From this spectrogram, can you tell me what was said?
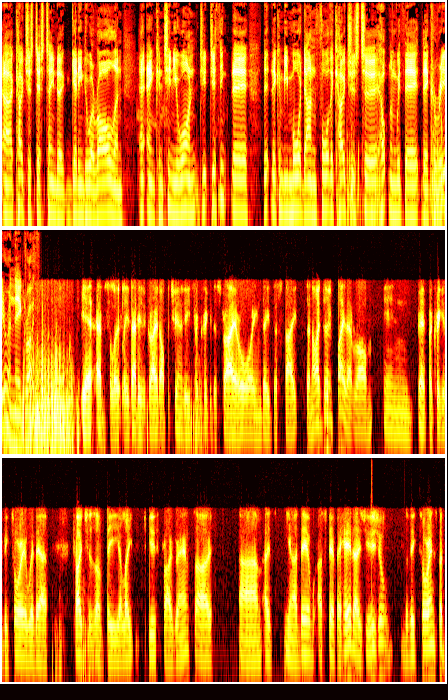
Uh, coaches just seem to get into a role and and, and continue on. Do you, do you think there that there can be more done for the coaches to help them with their, their career and their growth? Yeah, absolutely. That is a great opportunity for Cricket Australia or indeed the states, and I do play that role in for Cricket Victoria with our coaches of the elite youth program. So um, it's, you know they're a step ahead as usual, the Victorians, but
